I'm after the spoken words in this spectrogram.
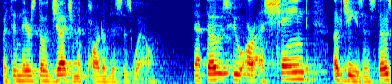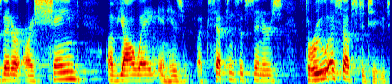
But then there's the judgment part of this as well. That those who are ashamed of Jesus, those that are ashamed of Yahweh and his acceptance of sinners through a substitute,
